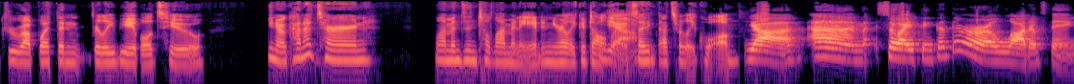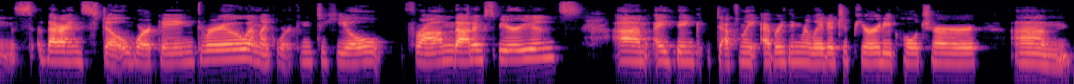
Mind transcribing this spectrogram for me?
grew up with and really be able to, you know, kind of turn lemons into lemonade in your like adult yeah. life. So I think that's really cool. Yeah. Um so I think that there are a lot of things that I'm still working through and like working to heal from that experience. Um I think definitely everything related to purity culture. Um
